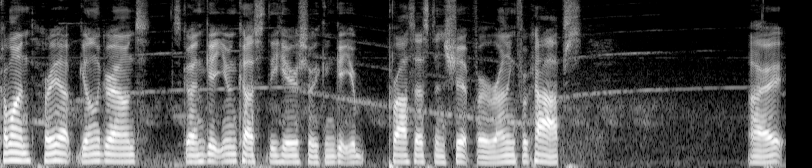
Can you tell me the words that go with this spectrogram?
Come on, hurry up, get on the ground. Let's go ahead and get you in custody here so we can get you processed and shit for running for cops. Alright,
